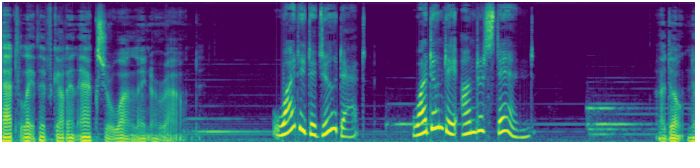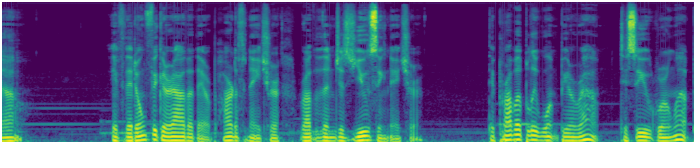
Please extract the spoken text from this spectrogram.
At least they've got an extra one laying around. Why did they do that? Why don't they understand? I don't know. If they don't figure out that they are part of nature rather than just using nature, they probably won't be around to see you grow up.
